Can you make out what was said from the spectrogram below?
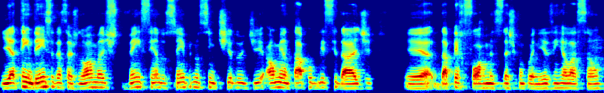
e a tendência dessas normas vem sendo sempre no sentido de aumentar a publicidade é, da performance das companhias em relação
